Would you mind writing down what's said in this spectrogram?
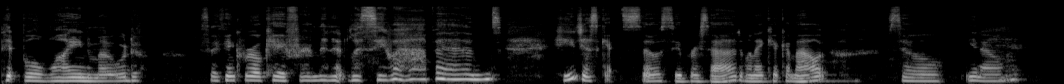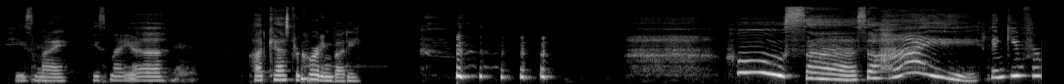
pit bull whine mode. So I think we're okay for a minute. Let's see what happens. He just gets so super sad when I kick him out. So, you know, he's my he's my uh podcast hmm. recording buddy. So, hi. Thank you for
